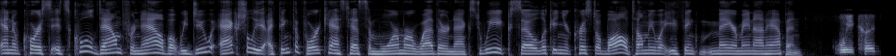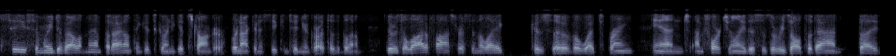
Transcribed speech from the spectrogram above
And of course, it's cooled down for now, but we do actually, I think the forecast has some warmer weather next week. So look in your crystal ball. Tell me what you think may or may not happen. We could see some redevelopment, but I don't think it's going to get stronger. We're not going to see continued growth of the bloom. There was a lot of phosphorus in the lake because of a wet spring, and unfortunately, this is a result of that. But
